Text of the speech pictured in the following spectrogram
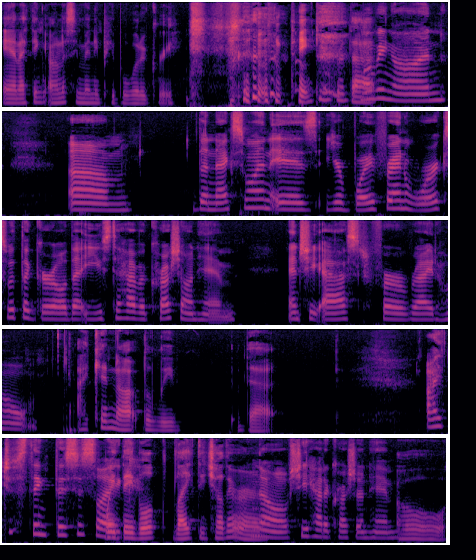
and I think honestly many people would agree. Thank you for that. Moving on. Um, the next one is your boyfriend works with a girl that used to have a crush on him, and she asked for a ride home. I cannot believe that. I just think this is like Wait, they both liked each other, or no, she had a crush on him. Oh,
